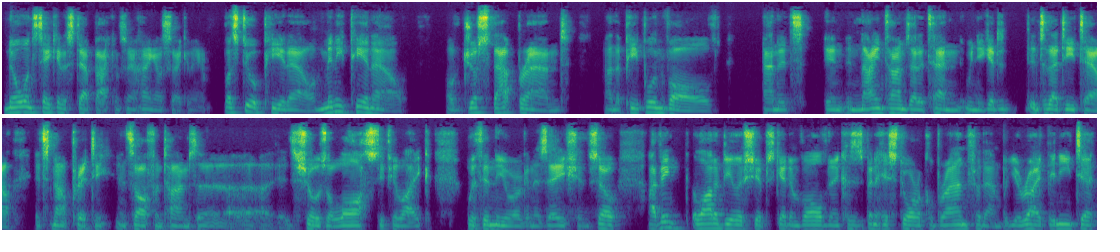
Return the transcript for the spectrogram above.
No one's taking a step back and saying, hang on a second here. Let's do a P&L, a mini P&L of just that brand and the people involved and it's in, in, nine times out of ten when you get into that detail it's not pretty it's oftentimes uh, uh, it shows a loss if you like within the organization so i think a lot of dealerships get involved in it because it's been a historical brand for them but you're right they need to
